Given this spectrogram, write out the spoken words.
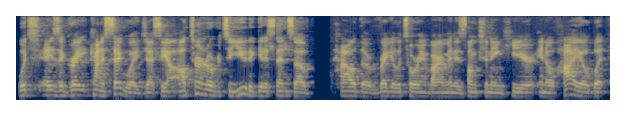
Which is a great kind of segue, Jesse. I'll, I'll turn it over to you to get a sense of how the regulatory environment is functioning here in Ohio. But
